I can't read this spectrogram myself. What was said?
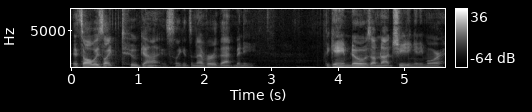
It's always like two guys. Like it's never that many. The game knows I'm not cheating anymore.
